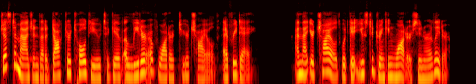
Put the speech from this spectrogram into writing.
Just imagine that a doctor told you to give a liter of water to your child every day, and that your child would get used to drinking water sooner or later.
